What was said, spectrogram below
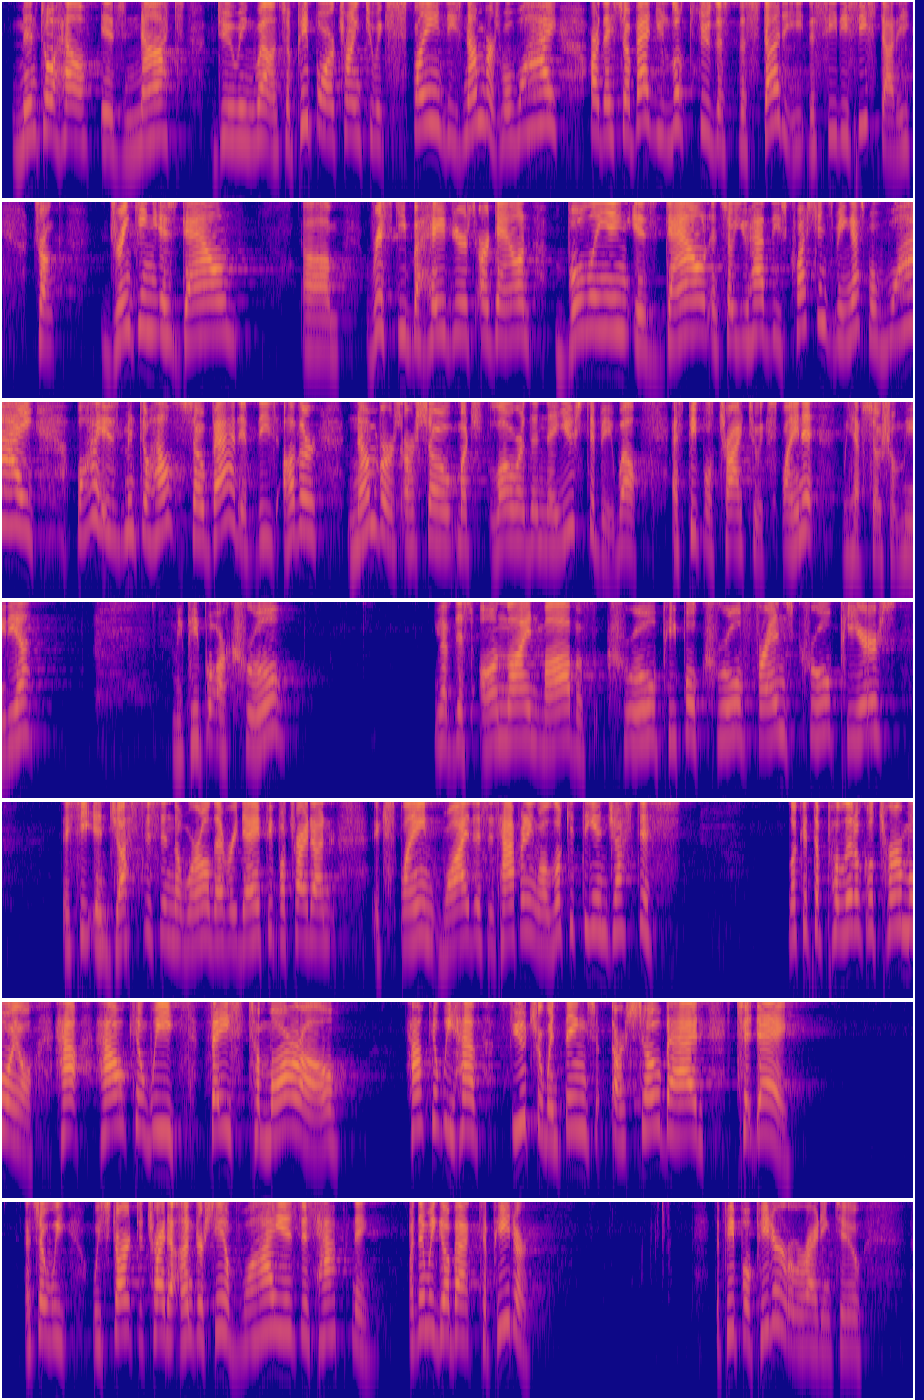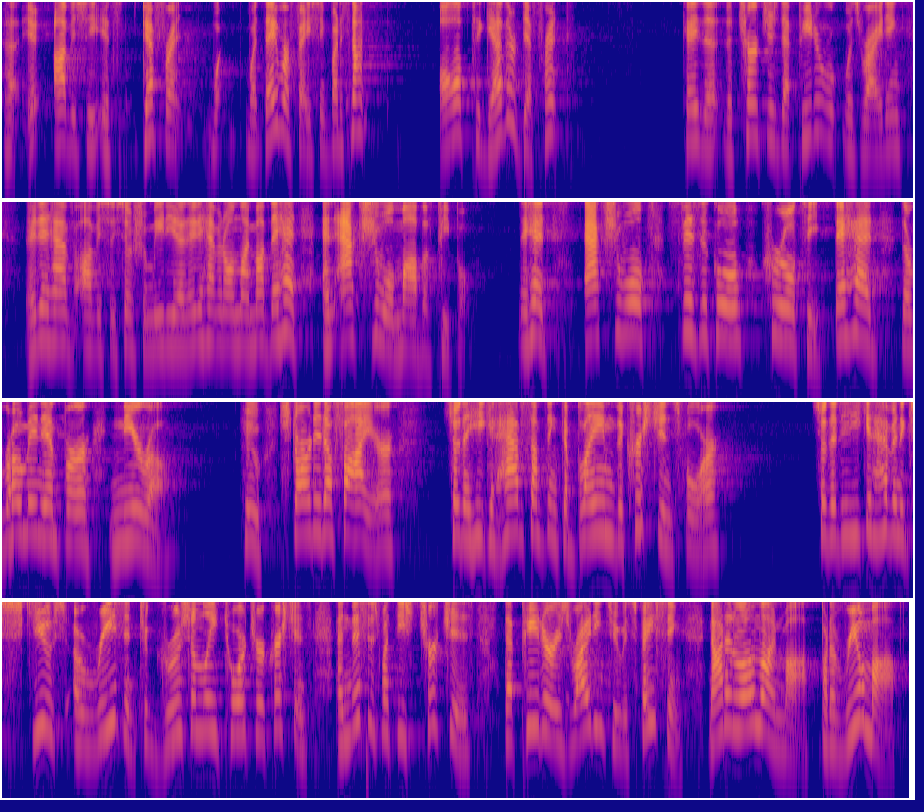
mental health is not doing well. And so people are trying to explain these numbers. Well, why are they so bad? You look through the, the study, the CDC study, drunk, drinking is down, Um, risky behaviors are down, bullying is down, and so you have these questions being asked. Well, why, why is mental health so bad if these other numbers are so much lower than they used to be? Well, as people try to explain it, we have social media. I mean, people are cruel. You have this online mob of cruel people, cruel friends, cruel peers. They see injustice in the world every day. People try to explain why this is happening. Well, look at the injustice. Look at the political turmoil. How, how can we face tomorrow? How can we have future when things are so bad today? And so we, we start to try to understand why is this happening? But then we go back to Peter. The people Peter were writing to, uh, it, obviously it's different what, what they were facing, but it's not altogether different. Okay, the, the churches that Peter was writing, they didn't have obviously social media, they didn't have an online mob, they had an actual mob of people. They had actual physical cruelty. They had the Roman Emperor Nero, who started a fire so that he could have something to blame the Christians for so that he could have an excuse, a reason to gruesomely torture Christians. And this is what these churches that Peter is writing to is facing not an online mob, but a real mob.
